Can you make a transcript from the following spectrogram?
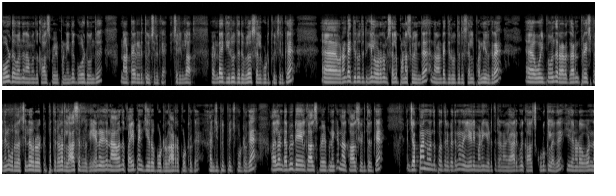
கோல்டு வந்து நான் வந்து கால்ஸ் ப்ரொவைட் பண்ணியிருந்தேன். கோல்டு வந்து நான் டயர் எடுத்து வச்சுருக்கேன் சரிங்களா? 2028 பிலோ செல் கொடுத்து வச்சுருக்கேன் ரெண்டாயிரத்தி இருபத்தெட்டு கீழே ஒரு செல் பண்ண சொல்லியிருந்தேன். நான் 2028 செல் பண்ணியிருக்கிறேன். ஓ இப்போ வந்து கரண்ட் ப்ரைஸ் பார்த்தீங்கன்னா, ஒரு சின்ன ஒரு $10 லாஸ் இருக்குது ஏன்னா இது நான் வந்து 5.0 போட்டிருக்கேன். ஆர்டர் போட்டிருக்கேன். அஞ்சு பிப் வச்சு போட்டிருக்கேன். அதெல்லாம் WTIL கால்ஸ் ப்ரொவைட் பண்ணிக்க நான் கால்ஸ் எடுத்திருக்கேன். ஜப்பான் வந்து பொறுத்தவரைக்கும் பார்த்தீங்கன்னா, நான் ஏழு மணிக்கு எடுத்துட்டேன். நான் யாருக்குமே கால்ஸ் கொடுக்கலது இது. என்னோட ஒன்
